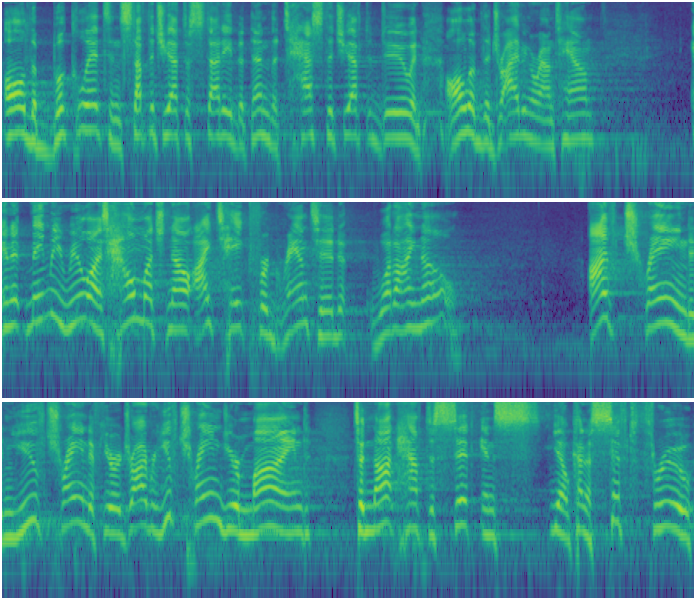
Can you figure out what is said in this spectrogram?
all the booklet and stuff that you have to study, but then the tests that you have to do and all of the driving around town. And it made me realize how much now I take for granted what I know. I've trained, and you've trained, if you're a driver, you've trained your mind to not have to sit and you know, kind of sift through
